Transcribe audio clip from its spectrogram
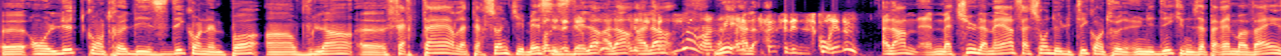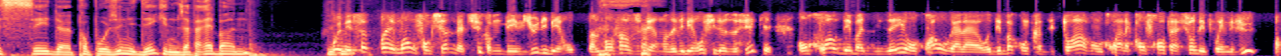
euh on lutte contre des idées qu'on n'aime pas en voulant euh, faire taire la personne qui émet ces idées-là. Alors, alors, oui, alors c'est des discours haineux. Alors, Mathieu, la meilleure façon de lutter contre une, idée qui nous apparaît mauvaise, c'est de proposer une idée qui nous apparaît bonne. Oui, mais ça, toi et moi, on fonctionne là-dessus comme des vieux libéraux, dans le bon sens du terme. On est des libéraux philosophiques. On croit au débat d'idées, on croit au, au débat contradictoire, on croit à la confrontation des points de vue. Bon,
